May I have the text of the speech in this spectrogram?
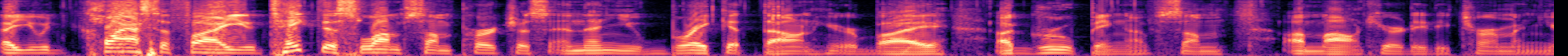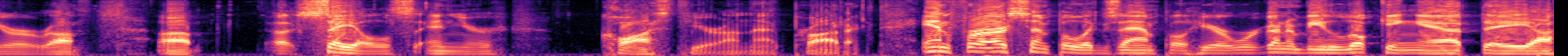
uh, you would classify. You take this lump sum purchase, and then you break it down here by a grouping of some amount here to determine your uh, uh, uh sales and your cost here on that product. And for our simple example here, we're going to be looking at a, uh,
